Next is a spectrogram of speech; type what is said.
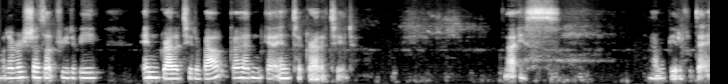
whatever shows up for you to be in gratitude about, go ahead and get into gratitude. Nice. Have a beautiful day.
